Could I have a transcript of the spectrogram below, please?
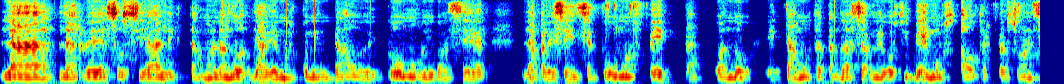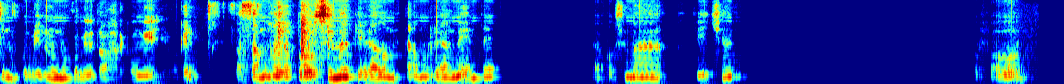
las redes sociales, estamos hablando, ya habíamos comentado de cómo iba a ser la presencia, cómo afecta cuando estamos tratando de hacer negocio y vemos a otras personas si nos conviene o no conviene trabajar con ellos. ¿okay? Pasamos a la próxima, que era donde estábamos realmente. La próxima ficha. Por favor.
